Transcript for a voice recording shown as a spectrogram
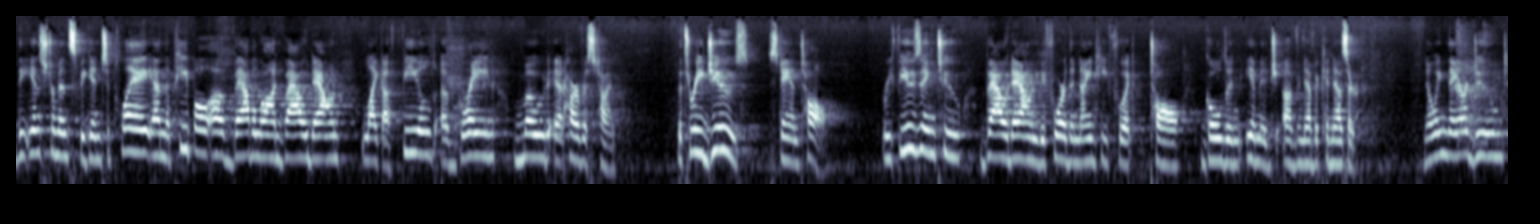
the instruments begin to play, and the people of Babylon bow down like a field of grain mowed at harvest time. The three Jews stand tall, refusing to bow down before the 90 foot tall golden image of Nebuchadnezzar. Knowing they are doomed,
